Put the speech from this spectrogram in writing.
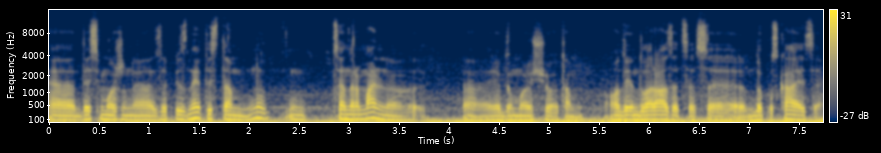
е, десь можна запізнитись там. Ну, це нормально. Е, Я думаю, що там один-два рази це все допускається.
